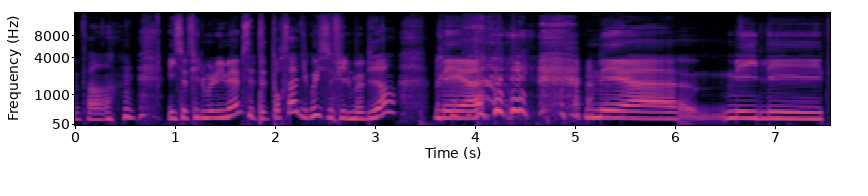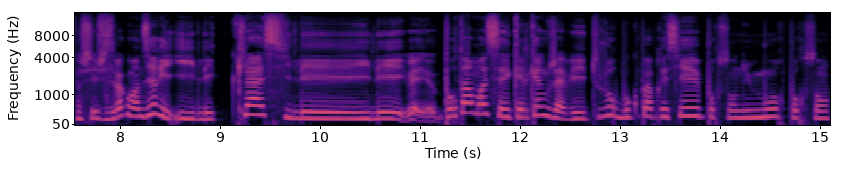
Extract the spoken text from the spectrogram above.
enfin, il se filme lui-même. C'est peut-être pour ça. Du coup, il se filme bien. Mais, euh, mais, euh, mais il est, enfin, je, je sais pas comment dire. Il, est classe. Il est, il est. Pourtant, moi, c'est quelqu'un que j'avais toujours beaucoup apprécié pour son humour, pour son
